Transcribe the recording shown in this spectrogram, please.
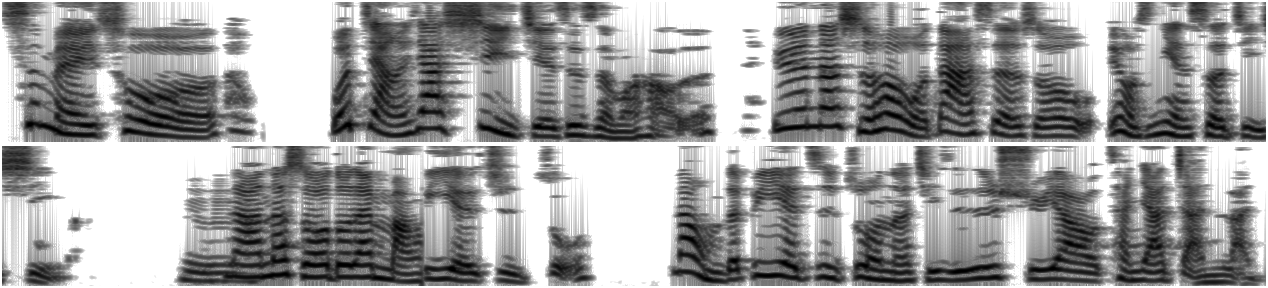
是没错。我讲一下细节是什么好了，因为那时候我大四的时候，因为我是念设计系嘛，嗯，那那时候都在忙毕业制作。那我们的毕业制作呢，其实是需要参加展览的。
